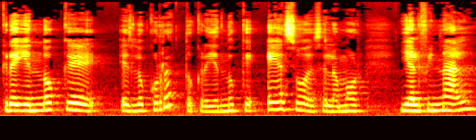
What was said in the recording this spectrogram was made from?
creyendo que es lo correcto, creyendo que eso es el amor. Y al final,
